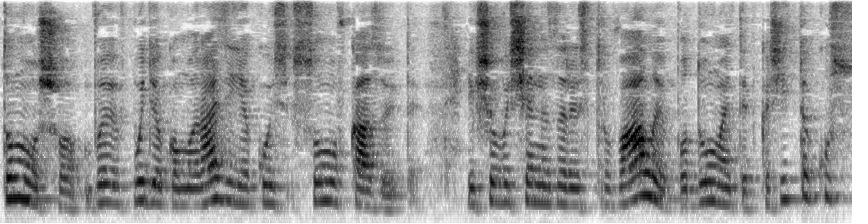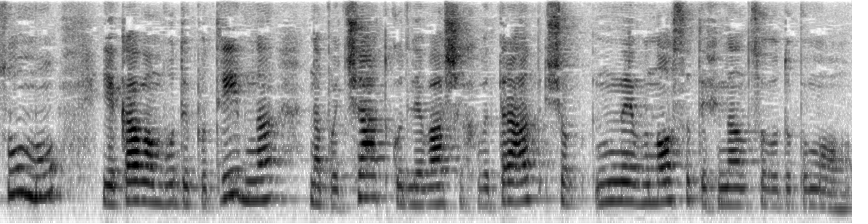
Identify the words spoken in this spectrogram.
тому що ви в будь-якому разі якусь суму вказуєте. Якщо ви ще не зареєстрували, подумайте, вкажіть таку суму, яка вам буде потрібна на початку для ваших витрат, щоб не вносити фінансову допомогу.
